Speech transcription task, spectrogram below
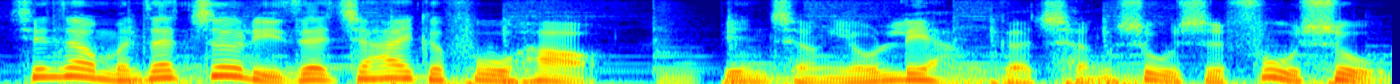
现在我们在这里再加一个负号，变成有两个乘数是负数，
